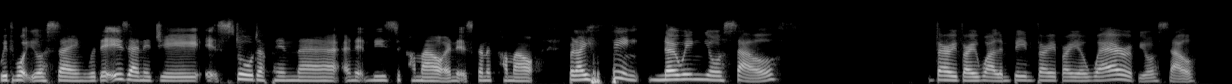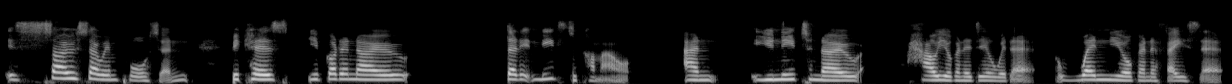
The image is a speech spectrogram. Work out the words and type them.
with what you're saying. With it is energy, it's stored up in there, and it needs to come out, and it's going to come out. But I think knowing yourself very very well and being very very aware of yourself is so so important because you've got to know that it needs to come out and you need to know how you're going to deal with it when you're going to face it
